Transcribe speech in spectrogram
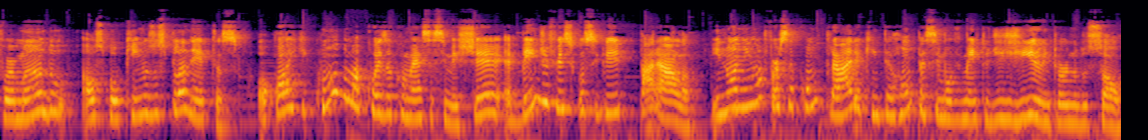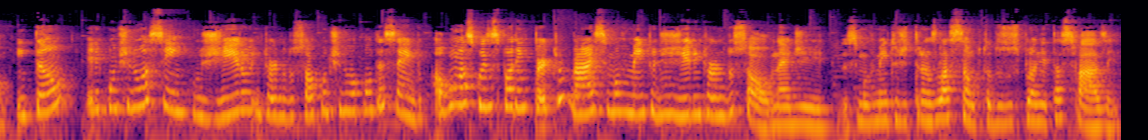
formando aos pouquinhos os planetas. Ocorre que quando uma coisa começa a se mexer, é bem difícil conseguir pará-la, e não há nenhuma força contrária que interrompa esse movimento de giro em torno do Sol. Então, ele continua assim, o giro em torno do Sol continua acontecendo. Algumas coisas podem perturbar esse movimento de giro em torno do Sol, né? De, esse movimento de translação que todos os planetas fazem.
